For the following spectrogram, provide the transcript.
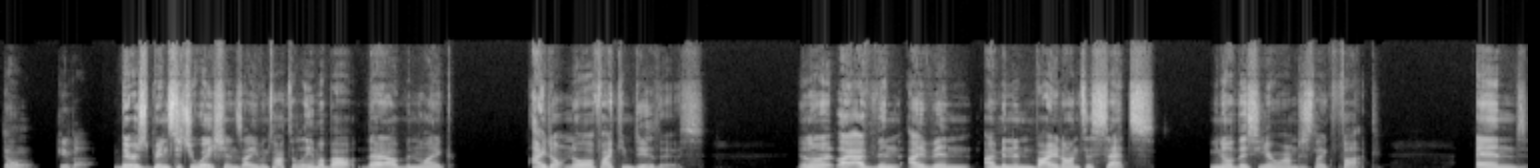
Don't give up. There's been situations I even talked to Liam about that I've been like, I don't know if I can do this. You know, like I've been, I've been, I've been invited onto sets, you know, this year where I'm just like, fuck. And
